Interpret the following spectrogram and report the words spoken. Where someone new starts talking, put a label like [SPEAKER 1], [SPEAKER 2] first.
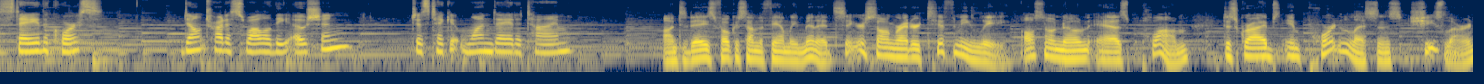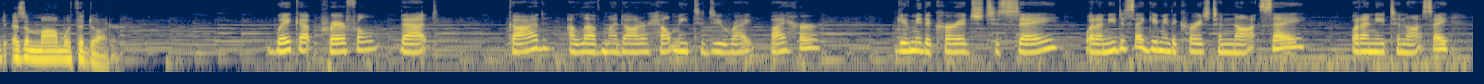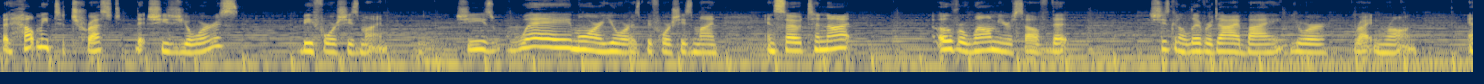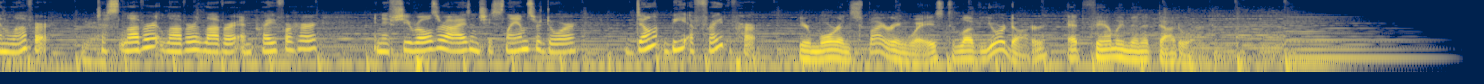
[SPEAKER 1] stay the course. Don't try to swallow the ocean, just take it one day at a time.
[SPEAKER 2] On today's Focus on the Family Minute, singer songwriter Tiffany Lee, also known as Plumb, describes important lessons she's learned as a mom with a daughter.
[SPEAKER 1] Wake up prayerful that God, I love my daughter. Help me to do right by her. Give me the courage to say what I need to say. Give me the courage to not say what I need to not say. But help me to trust that she's yours before she's mine. She's way more yours before she's mine. And so to not overwhelm yourself that she's going to live or die by your right and wrong and love her. Yeah. Just love her, love her, love her, and pray for her. And if she rolls her eyes and she slams her door, don't be afraid of her.
[SPEAKER 2] Hear more inspiring ways to love your daughter at FamilyMinute.org.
